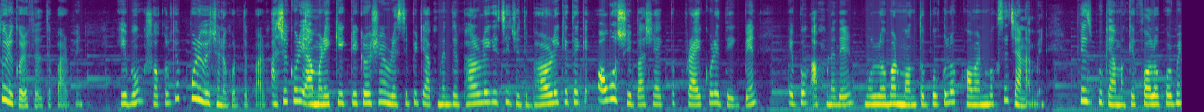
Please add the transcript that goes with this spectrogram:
তৈরি করে ফেলতে পারবেন। এবং সকলকে পরিবেশনা করতে পারবে। আশা করি আমার এই কেক ডেকোরেশনের রেসিপিটি আপনাদের ভালো লেগেছে। যদি ভালো লেগে থাকে, অবশ্যই বাসায় একবার ট্রাই করে দেখবেন এবং আপনাদের মূল্যবান মন্তব্যগুলো কমেন্ট বক্সে জানাবেন। ফেসবুকে আমাকে ফলো করবেন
